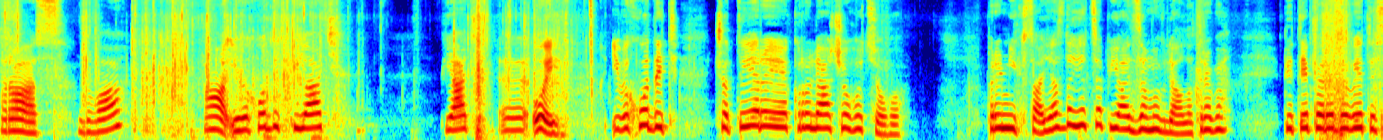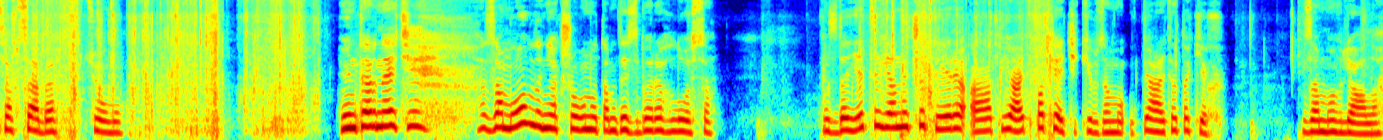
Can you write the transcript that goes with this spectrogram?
раз, два. А, і виходить п'ять. П'ять. Е, ой, і виходить чотири кролячого цього. Примікса. Я, здається, п'ять замовляла. Треба піти передивитися в себе в цьому. В інтернеті замовлення, якщо воно там десь збереглося. Здається, я не 4, а 5 пакетиків замов... 5 отаких замовляла.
